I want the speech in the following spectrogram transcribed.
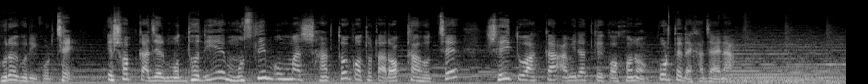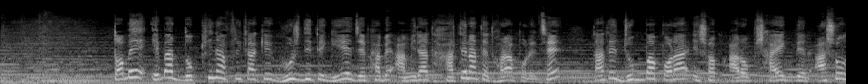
ঘোরাঘুরি করছে। এসব কাজের মধ্য দিয়ে মুসলিম উম্মার স্বার্থ কতটা রক্ষা হচ্ছে, সেই তোয়াক্কা আমিরাতকে কখনো করতে দেখা যায় না। তবে এবার দক্ষিণ আফ্রিকাকে ঘুষ দিতে গিয়ে যেভাবে আমিরাত হাতে নাতে ধরা পড়েছে, তাতে জুব্বা পরা এসব আরব শায়েকদের আসল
